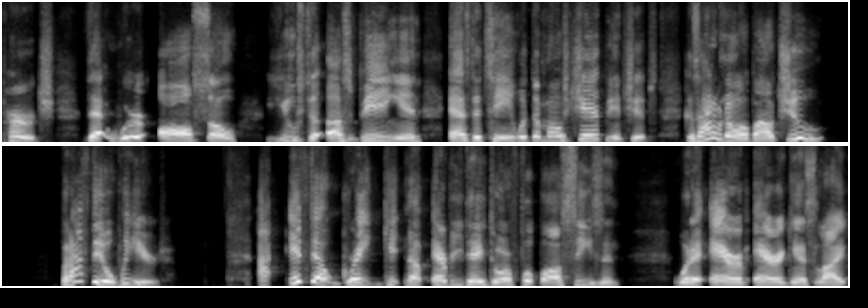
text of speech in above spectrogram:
perch that we're also used to us being in as the team with the most championships. Because I don't know about you, but I feel weird. I, it felt great getting up every day during football season with an air of arrogance like,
